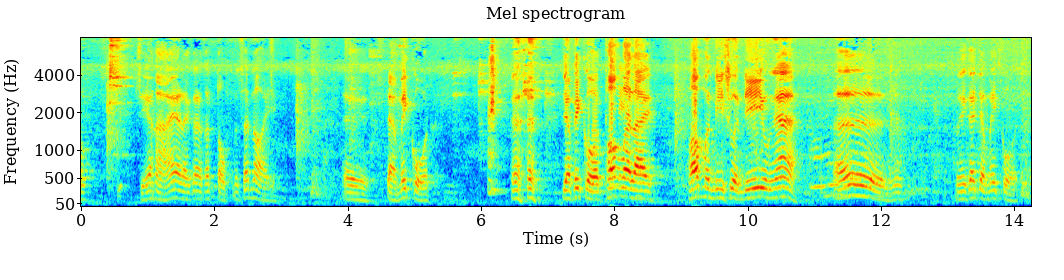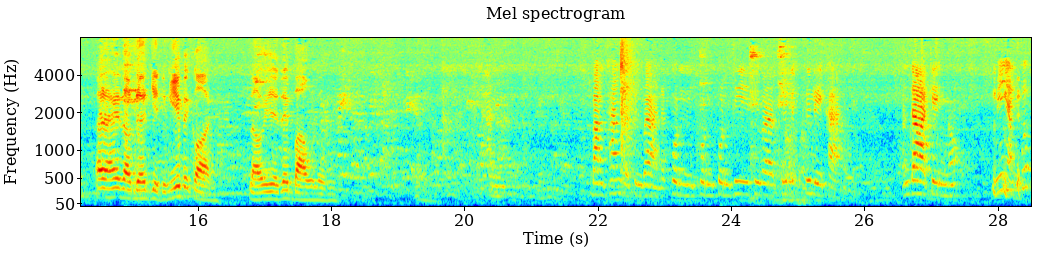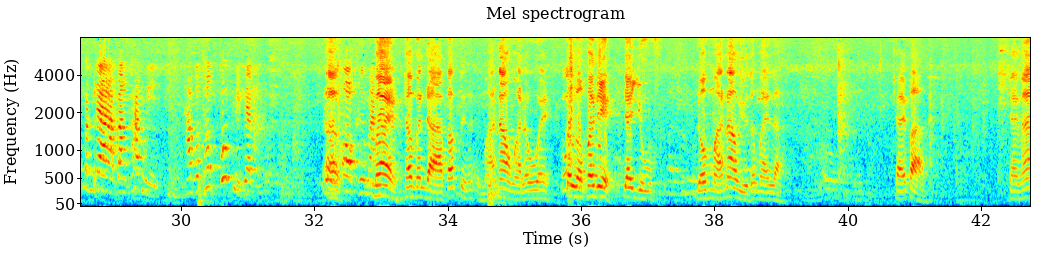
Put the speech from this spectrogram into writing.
เสียหายอะไรก็ก็ตบมันซะหน่อย เออ แต่ไม่โกรธ อย่าไปโกรธเพราะว่าอะไร เพราะมันมีส่วนดีอยู่ไงอ๋อเออมันก็จะไม่โกรธอะไรให้เราเดินจิตอย่างนี้ไปก่อน เราจะได้เบาลงอันบางครั้งก็คือว่าน่ะคนคนคนที่ที่ว่าที่ที่เลขา มันด่าเก่งเนาะ มีอย่างปุ๊บมันด่าบางครั้งนี่หากระทบปุ๊บนี่แบบเออออกคือมันไม่ถ้ามันด่าปั๊บถึงหมาเน่ามาแล้วเว้ยอุ๊ยก็หลบไปดิจะอยู่ดมหมาเน่าอยู่ทำไมล่ะโอ้ใช่เปล่าใช่ไหม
